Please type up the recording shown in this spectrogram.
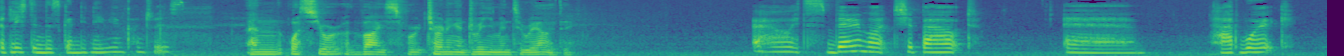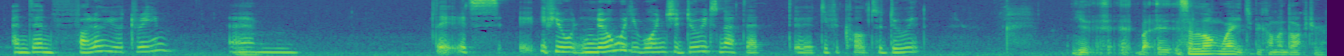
at least in the Scandinavian countries. And what's your advice for turning a dream into reality? Oh, it's very much about um hard work and then follow your dream. Um, It's if you know what you want to do, it's not that uh, difficult to do it. You, uh, but it's a long way to become a doctor.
